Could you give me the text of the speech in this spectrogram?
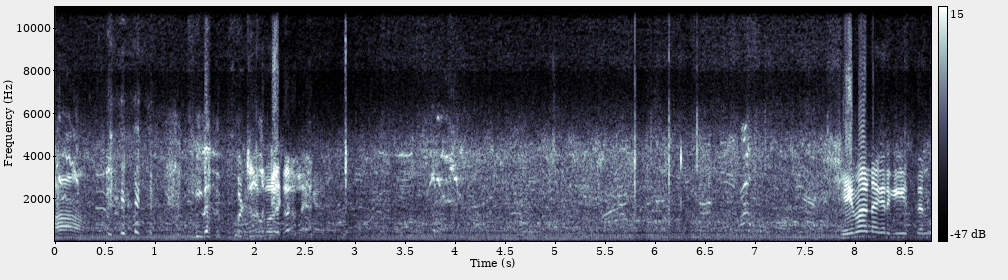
ਹਾਂ ਫੁੱਟ ਬਹੁਤ ਅੱਛਾ ਲੱਗਾ ਛੇਵਾਂ ਨਗਰ ਕੀਰਤਨ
